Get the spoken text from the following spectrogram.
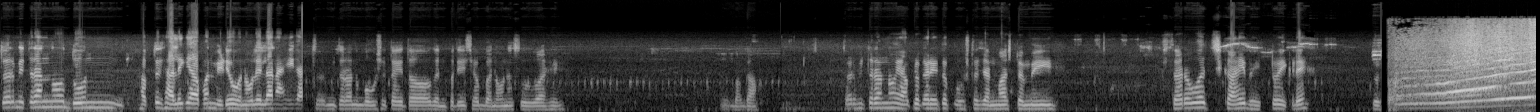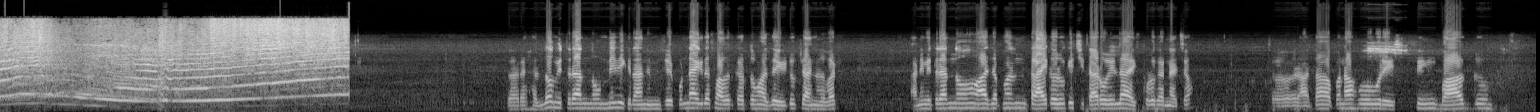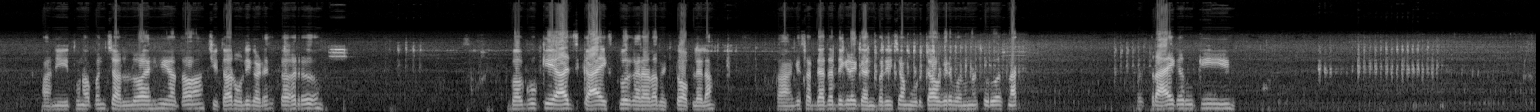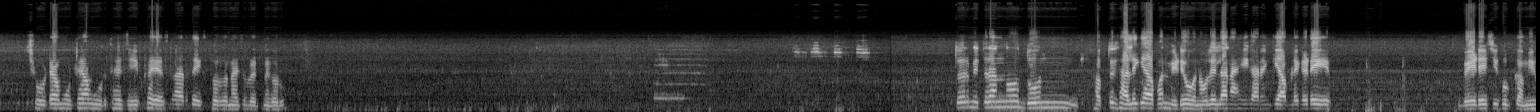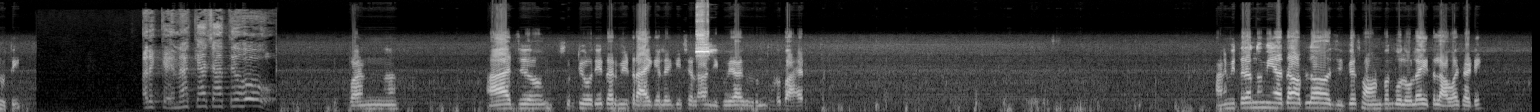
तर मित्रांनो दोन हप्ते झाले की आपण व्हिडिओ बनवलेला नाही. का तर मित्रांनो बघू शकता इथं गणपती शब बनवणं सुरू आहे. बघा. तर मित्रांनो या प्रकारे इथं कृष्ण जन्माष्टमी सर्वच काही भेटतो इकडे. तर हॅलो मित्रांनो मी विक्रांत म्हणजे पुन्हा एकदा स्वागत करतो माझं युट्यूब चॅनलवर आणि मित्रांनो आज आपण ट्राय करू की चितारोलीला एक्सप्लोर करण्याचं. तर आता आपण आहो रेसिंग बाग. आणि इथून आपण चाललो आहे आता चितारोलीकडे. तर बघू की आज काय एक्सप्लोर करायला भेटतो आपल्याला. कारण की सध्या तर तिकडे गणपतीच्या मूर्त्या वगैरे बनवणं सुरू असणार. तर ट्राय करू की छोट्या मोठ्या मूर्त्या जे काही असणार ते एक्सप्लोर करण्याचा प्रयत्न करू. तर मित्रांनो दोन हप्ते झाले की आपण व्हिडिओ बनवलेला नाही कारण की आपल्याकडे वेळेची खूप कमी होती. अरे कहना क्या चाहते हो? पण आज सुट्टी होती तर मी ट्राय केलं की चला निघूया घरून थोडं बाहेर. आणि मित्रांनो मी आता आपलं जी पी एस माउंट पण बोलवलं इथं लावायसाठी.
